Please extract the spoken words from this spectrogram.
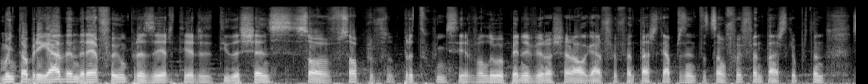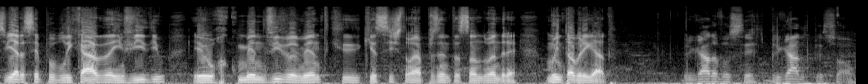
Muito obrigado, André. Foi um prazer ter tido a chance só, só para te conhecer. Valeu a pena ver ao Char Algarve. Foi fantástica. A apresentação foi fantástica. Portanto, se vier a ser publicada em vídeo, eu recomendo vivamente que, que assistam à apresentação do André. Muito obrigado. Obrigado a você. Obrigado, pessoal.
